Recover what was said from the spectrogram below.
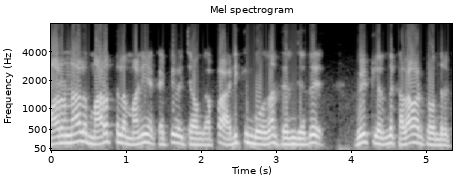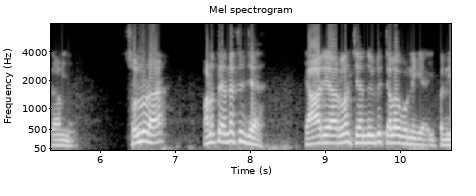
மறுநாள் மரத்தில் மணியை கட்டி வச்சு அவங்க அப்பா அடிக்கும்போது தான் தெரிஞ்சது வீட்டில இருந்து களவான்ட்டு வந்திருக்கான்னு. சொல்லுடா பணத்தை என்ன செஞ்ச? யார் யாரெல்லாம் சேர்ந்துக்கிட்டு செலவு பண்ணீங்க? இப்போ நீ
